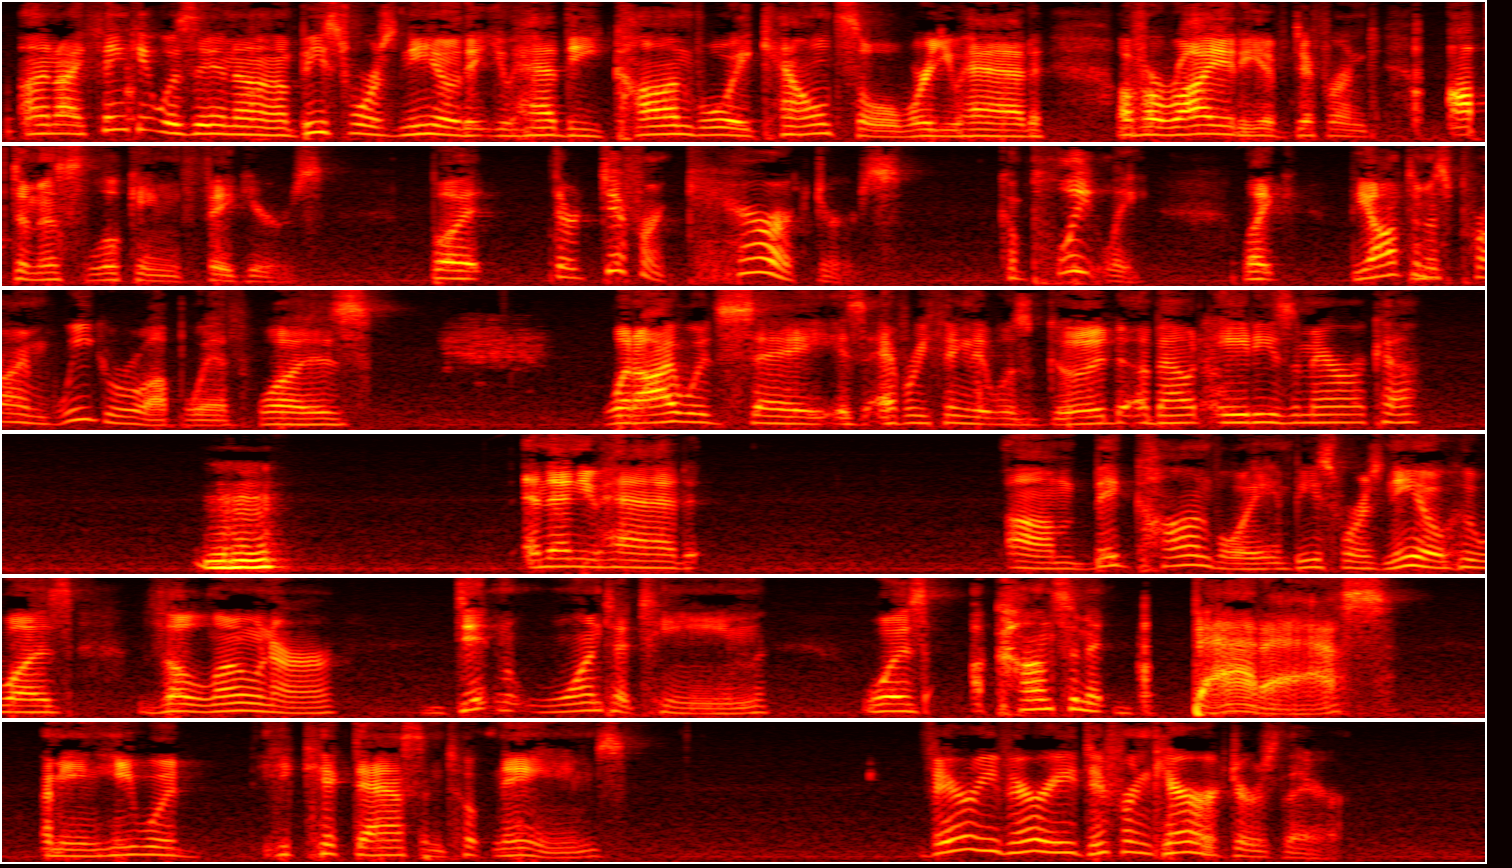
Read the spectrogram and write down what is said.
and I think it was in uh, Beast Wars Neo that you had the Convoy Council, where you had a variety of different Optimus-looking figures, but they're different characters completely. Like the Optimus Prime we grew up with was what I would say is everything that was good about 80s America. Mm-hmm. And then you had um, Big Convoy in Beast Wars Neo, who was the loner, didn't want a team, was a consummate badass. I mean, he would he kicked ass and took names. Very, very different characters there.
